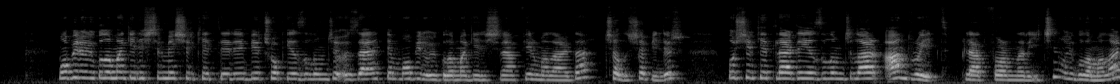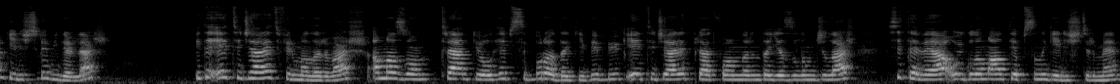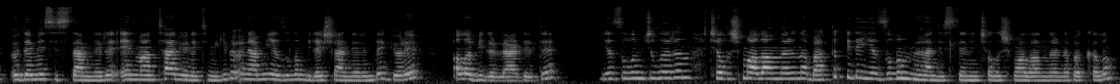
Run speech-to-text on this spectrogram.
Mobil uygulama geliştirme şirketleri birçok yazılımcı özellikle mobil uygulama geliştiren firmalarda çalışabilir. Bu şirketlerde yazılımcılar Android platformları için uygulamalar geliştirebilirler. Bir de e-ticaret firmaları var. Amazon, Trendyol hepsi burada gibi büyük e-ticaret platformlarında yazılımcılar site veya uygulama altyapısını geliştirme, ödeme sistemleri, envanter yönetimi gibi önemli yazılım bileşenlerinde görev alabilirler dedi. Yazılımcıların çalışma alanlarına baktık. Bir de yazılım mühendislerinin çalışma alanlarına bakalım.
